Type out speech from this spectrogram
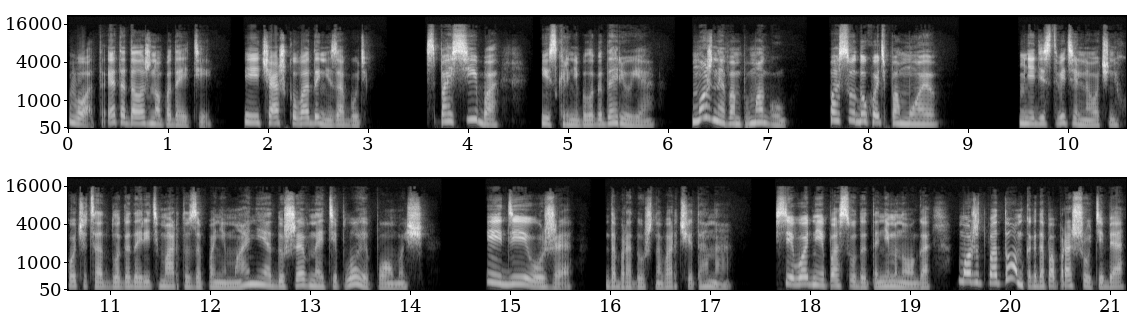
«Вот, это должно подойти. И чашку воды не забудь». «Спасибо!» — искренне благодарю я. «Можно я вам помогу? Посуду хоть помою?» Мне действительно очень хочется отблагодарить Марту за понимание, душевное тепло и помощь. «Иди уже», — добродушно ворчит она. «Сегодня и посуды-то немного. Может, потом, когда попрошу тебя.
